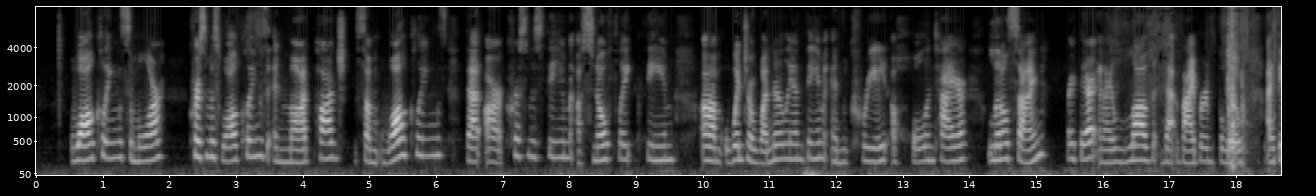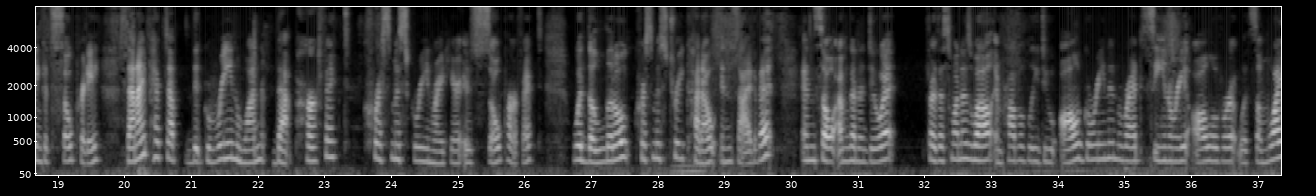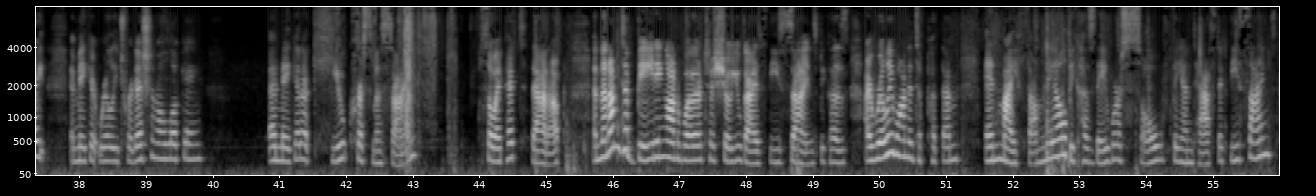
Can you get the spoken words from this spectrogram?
wall clings, some more Christmas wall clings and Mod Podge some wall clings that are Christmas theme, a snowflake theme, um, winter wonderland theme, and create a whole entire little sign right there. And I love that vibrant blue. I think it's so pretty. Then I picked up the green one. That perfect Christmas green right here is so perfect with the little Christmas tree cutout inside of it. And so I'm going to do it for this one as well and probably do all green and red scenery all over it with some white and make it really traditional looking and make it a cute Christmas sign. So I picked that up. And then I'm debating on whether to show you guys these signs because I really wanted to put them in my thumbnail because they were so fantastic. These signs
